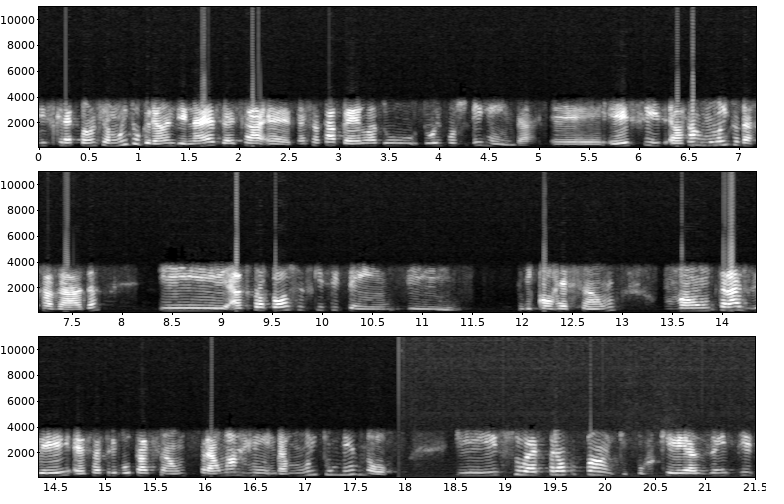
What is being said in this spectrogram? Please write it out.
discrepância muito grande né, dessa, é, dessa tabela do, do imposto de renda. É, esse, ela está muito defasada e as propostas que se tem de, de correção vão trazer essa tributação para uma renda muito menor. E isso é preocupante, porque a gente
